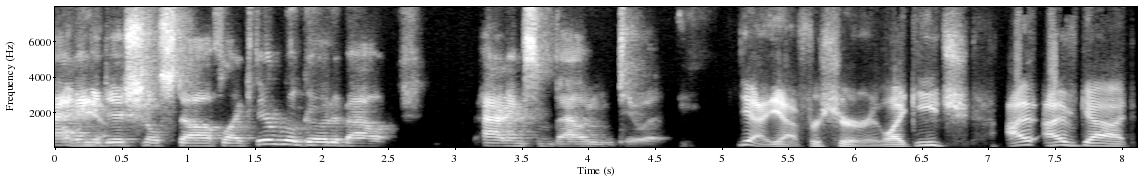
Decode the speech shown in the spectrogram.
adding oh, yeah. additional stuff. Like they're real good about adding some value to it. Yeah, yeah, for sure. Like each, I I've got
